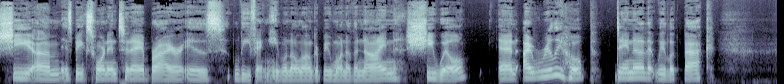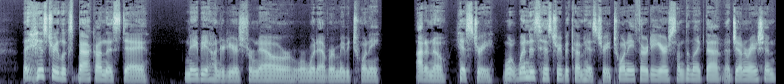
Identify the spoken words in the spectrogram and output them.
she um, is being sworn in today. Breyer is leaving. He will no longer be one of the nine. She will. And I really hope, Dana, that we look back, that history looks back on this day, maybe 100 years from now or, or whatever, maybe 20. I don't know, history. When does history become history? 20, 30 years, something like that, a generation?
